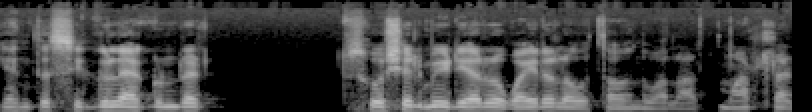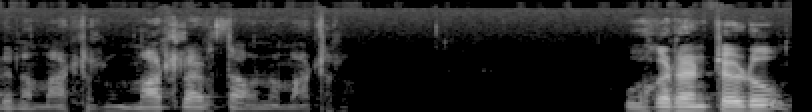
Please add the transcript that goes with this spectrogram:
ఎంత సిగ్గు లేకుండా సోషల్ మీడియాలో వైరల్ అవుతా ఉంది వాళ్ళు మాట్లాడిన మాటలు మాట్లాడుతూ ఉన్న మాటలు. ఒకడంటాడు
